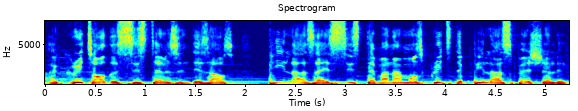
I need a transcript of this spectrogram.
I greet all the systems in this house. Pillars are a system, and I must greet the pillar especially.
